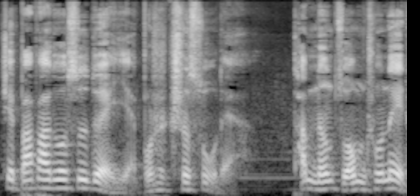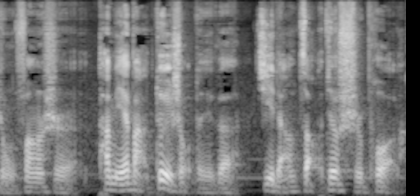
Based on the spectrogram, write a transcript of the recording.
这巴巴多斯队也不是吃素的呀，他们能琢磨出那种方式，他们也把对手的这个伎俩早就识破了。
